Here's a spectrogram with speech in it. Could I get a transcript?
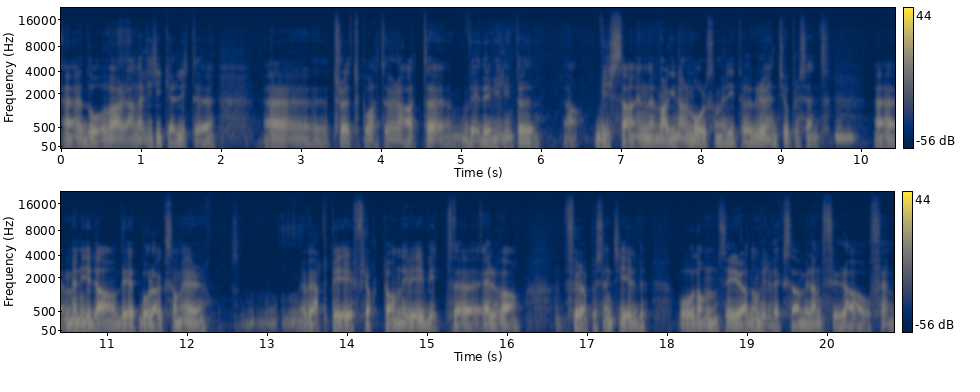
eh, då var analytiker lite eh, trött på att höra att eh, vd vill inte ja, visa en marginalmål som är lite högre än 10 eh, Eh, men idag det är det ett bolag som är, är värt P 14, EV-bit 11, 4 yield. Och de säger att de vill växa mellan 4 och 5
